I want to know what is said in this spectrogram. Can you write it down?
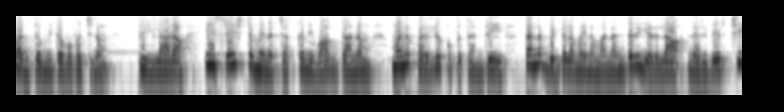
పంతొమ్మిదవ వచనం. ప్రియులారా ఈ శ్రేష్టమైన చక్కని వాగ్దానం మన పరలోకపు తండ్రి తన బిడ్డలమైన మనందరి ఎడలా నెరవేర్చి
